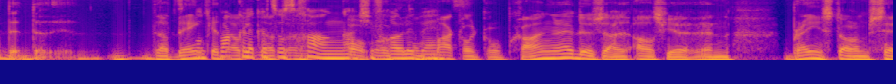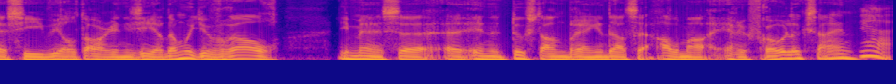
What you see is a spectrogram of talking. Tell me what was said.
d- dat denken. makkelijker tot gang als je oh, vrolijk komt bent. makkelijker op gang. Hè? Dus als je een brainstorm sessie wilt organiseren, dan moet je vooral die mensen eh, in een toestand brengen dat ze allemaal erg vrolijk zijn. ja.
